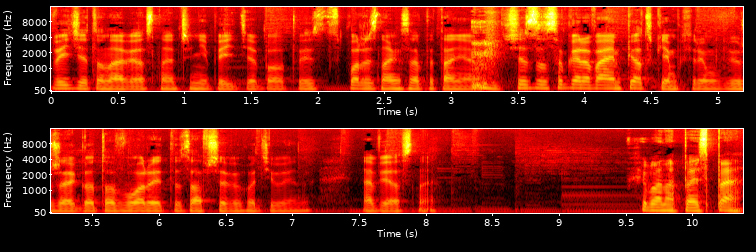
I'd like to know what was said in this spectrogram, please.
wyjdzie to na wiosnę, czy nie wyjdzie, bo tu jest spory znak zapytania. się zasugerowałem Piotrkiem, który mówił, że gotowory to zawsze wychodziły na wiosnę. Chyba na PSP.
